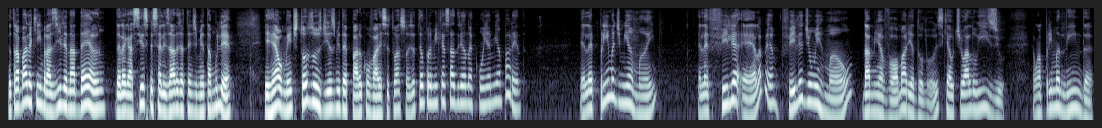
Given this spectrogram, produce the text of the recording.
Eu trabalho aqui em Brasília na DEAN, Delegacia Especializada de Atendimento à Mulher. E realmente todos os dias me deparo com várias situações. Eu tenho para mim que essa Adriana Cunha é minha parenta. Ela é prima de minha mãe ela é filha, é ela mesmo, filha de um irmão da minha avó, Maria Dolores, que é o tio Aloísio. É uma prima linda,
